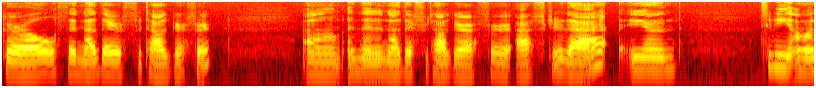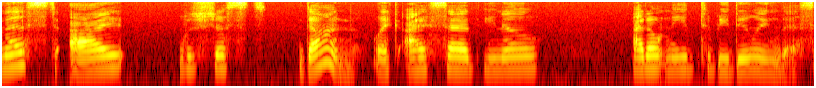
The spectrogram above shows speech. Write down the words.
girl, with another photographer. Um, and then another photographer after that. And to be honest, I was just done. Like I said, you know, I don't need to be doing this.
